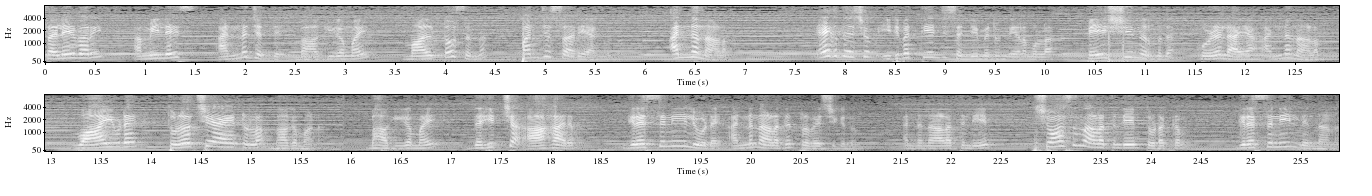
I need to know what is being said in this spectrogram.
സലേവറി അമിലേസ് അന്നജത്തെ ഭാഗികമായി മാൾട്ടോസ് എന്ന പഞ്ചസാരയാക്കുന്നു. അന്നനാളം. ഏകദേശം ഇരുപത്തിയഞ്ച് സെന്റിമീറ്റർ നീളമുള്ള പേശി നിർമ്മിത കുഴലായ അന്നനാളം വായുടെ തുടർച്ചയായിട്ടുള്ള ഭാഗമാണ്. ഭാഗികമായി ദഹിച്ച ആഹാരം ഗ്രസിനിയിലൂടെ അന്നനാളത്തിൽ പ്രവേശിക്കുന്നു. അന്നനാളത്തിന്റെയും ശ്വാസനാളത്തിന്റെയും തുടക്കം ഗ്രസനിയിൽ നിന്നാണ്.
